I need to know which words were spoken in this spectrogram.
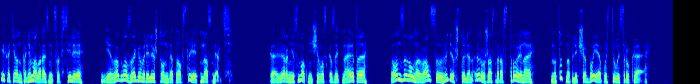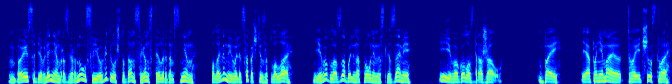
и хотя он понимал разницу в силе, его глаза говорили, что он готов стоять насмерть. Кавер не смог ничего сказать на это, он заволновался, увидев, что Лян Эр ужасно расстроена, но тут на плечо Бэя опустилась рука. Бэй с удивлением развернулся и увидел, что Дан Сайон стоял рядом с ним, половина его лица почти заплыла, его глаза были наполнены слезами, и его голос дрожал. «Бэй, я понимаю твои чувства,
